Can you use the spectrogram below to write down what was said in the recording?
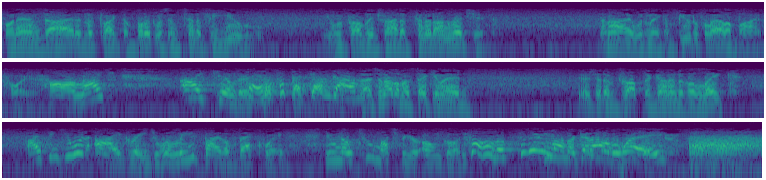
When Anne died, it looked like the bullet was intended for you. You would probably try to pin it on Richard. And I would make a beautiful alibi for you. All right. I killed her. Paula, put that gun down. That's another mistake you made. You should have dropped the gun into the lake. I think you and I, Granger, will leave by the back way. You know too much for your own good. Oh, Paula, please. Mother, get out of the way.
